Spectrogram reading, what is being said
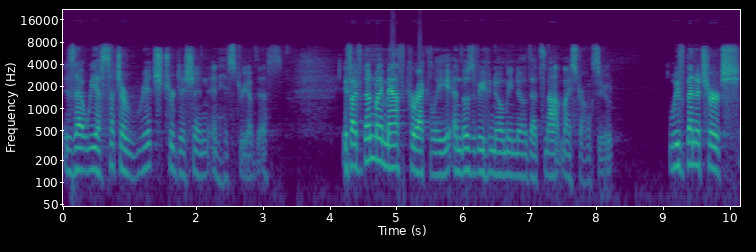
is that we have such a rich tradition and history of this. If I've done my math correctly, and those of you who know me know that's not my strong suit, we've been a church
